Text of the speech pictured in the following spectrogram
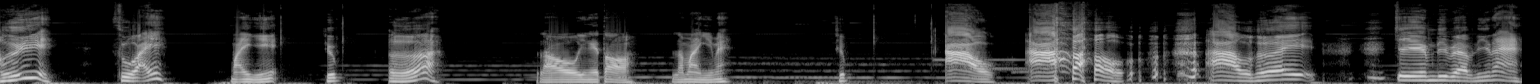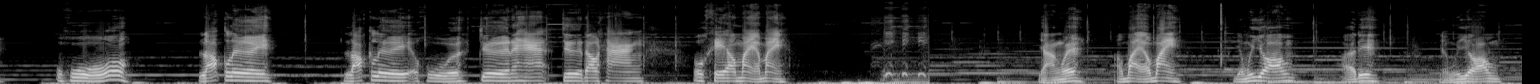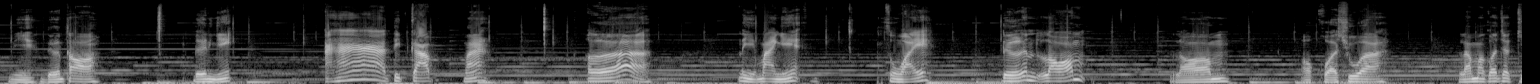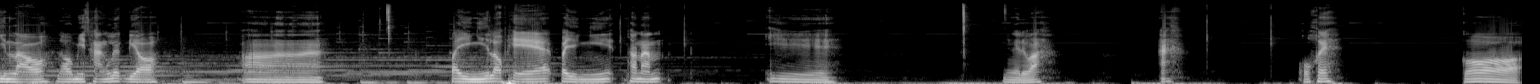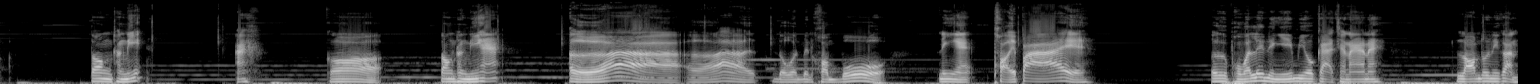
เฮ้ย สวยมาอย่างงี้ชึบเออ เรายังไงต่อเรามาอย่างงี้ไหมชึบอ้าวอ้าวอ้าวเฮ้ยเจมดีแบบนี้นะโอ้โห ล็อกเลย ล็อกเลย โอ้โห เจอนะฮะ เจอดาวทาง โอเค เอาใหม่ เอาใหม่ อยังเว้ย เอาใหม่ เอาใหม่ ยังไม่ยอม เอาดิ ยังไม่ยอม นี่ เดินต่อ เดินอย่างนี้ อ่า ติดกับ มา เออ นี่ มาอย่างนี้ สวย เดินล้อม ล้อม ออกขวาชัว แล้วมันก็จะกินเรา เรามีทางเลือกเดียว อ่า ไปอย่างนี้เราแพ้ไปอย่างนี้ เท่านั้น เอยังไงดีวะ อะ โอเค ก็ต้องทางนี้ อะ ก็ต้องทางนี้ฮะ เออ เออ โดนเป็นคอมโบ นี่ไง ถอยไป เออ ผมว่าเล่นอย่างนี้มีโอกาสชนะนะ ล้อมตรงนี้ก่อน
